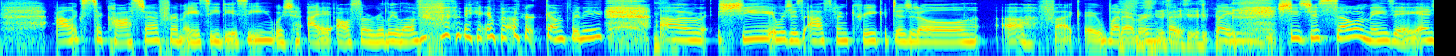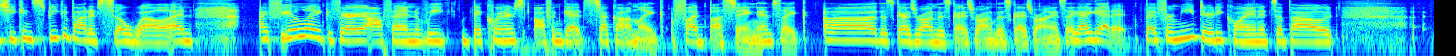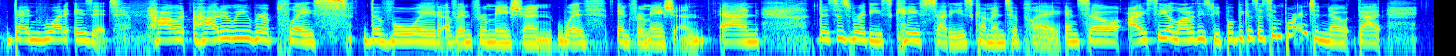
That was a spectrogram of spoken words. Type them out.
Alex DaCosta from ACDC, which I also really love the name of her company. Um, she, which is Aspen Creek Digital, uh, fuck, uh, whatever. But like, she's just so amazing and she can speak about it so well. And I feel like very often we Bitcoiners often get stuck on like FUD busting. And it's like, uh, this guy's wrong, this guy's wrong, this guy's wrong. It's like, I get it. But for me, Dirty Coin, it's about then what is it? How how do we replace the void of information with information? And this is where these case studies come into play. And so I see a lot of these people because it's important to note that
